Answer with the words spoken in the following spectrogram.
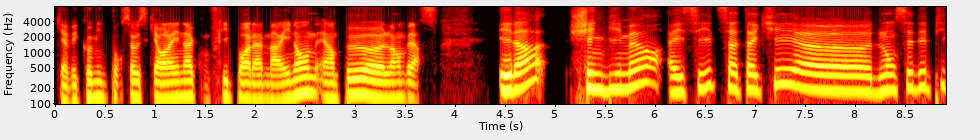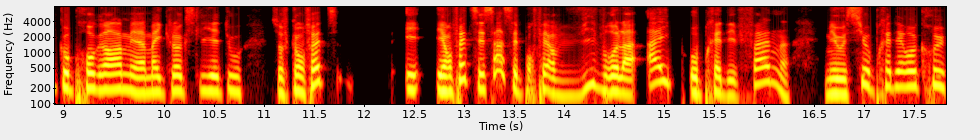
qui avaient commis pour South Carolina, qu'on flip pour à Maryland, et un peu euh, l'inverse. Et là, Shane Beamer a essayé de s'attaquer, euh, de lancer des pics au programme et à Mike Loxley et tout. Sauf qu'en fait, et en fait, c'est ça, c'est pour faire vivre la hype auprès des fans, mais aussi auprès des recrues.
